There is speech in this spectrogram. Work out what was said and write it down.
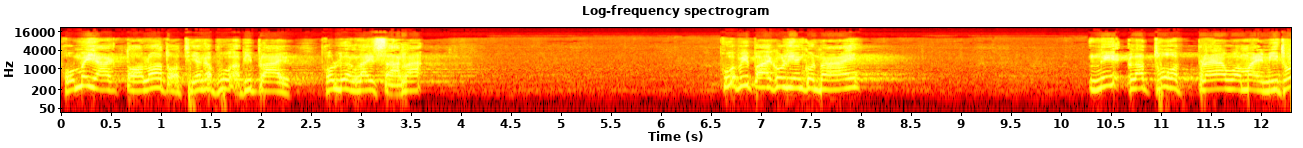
ผมไม่อยากต่อล้อต่อเถียงกับผู้อภิปราย เพราะเรื่องไร้สาระ ผู้อภิปรายก็เรียนกฎหมาย นิรโทษแปลว่าไม่มีโท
